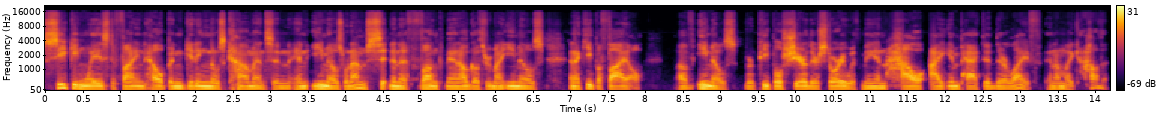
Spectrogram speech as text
seeking ways to find help and getting those comments and and emails. When I'm sitting in a funk, man, I'll go through my emails and I keep a file of emails where people share their story with me and how I impacted their life. And I'm like, how the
